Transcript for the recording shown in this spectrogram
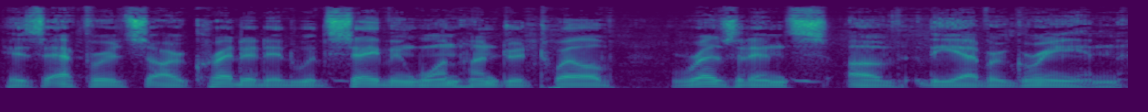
His efforts are credited with saving 112 residents of the Evergreen.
